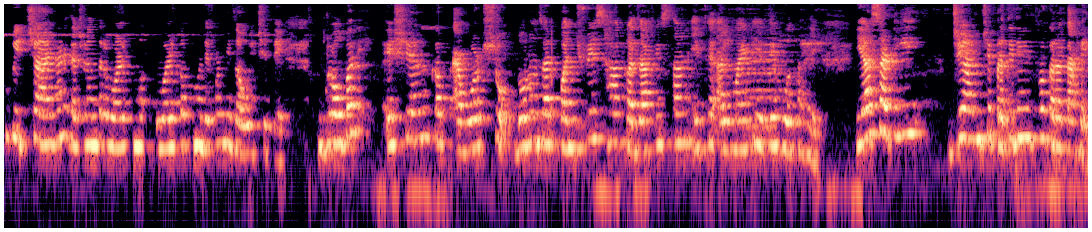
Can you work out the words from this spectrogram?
खूप इच्छा आहे आणि त्याच्यानंतर वर्ल्ड वर्ल्ड कपमध्ये पण मी जाऊ इच्छिते. Global Asian cup award show दोन हजार पंचवीस हा कझाकिस्तान येथे अल्मायटी येथे होत आहे. यासाठी जे आमचे प्रतिनिधित्व करत आहे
